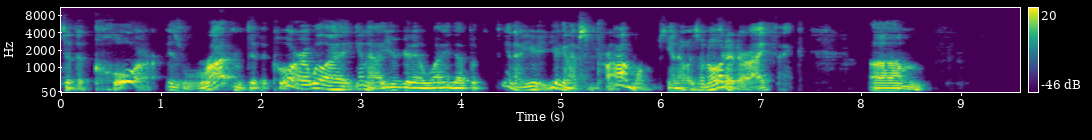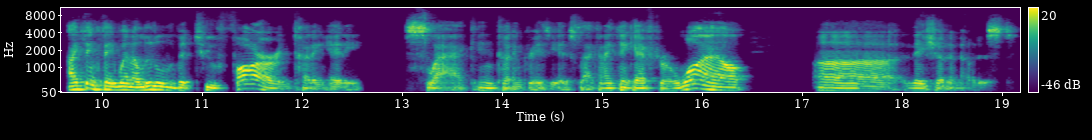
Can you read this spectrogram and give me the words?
to the core, is rotten to the core, well, I, you know, you're going to wind up with, you know, you're, you're going to have some problems, you know, as an auditor, I think. Um, I think they went a little bit too far in cutting Eddie slack, in cutting Crazy Eddie slack. And I think after a while, uh, they should have noticed.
